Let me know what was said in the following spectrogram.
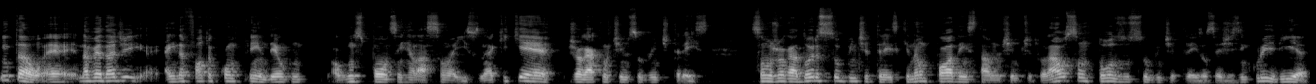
Então, é, na verdade, ainda falta compreender algum, alguns pontos em relação a isso, né? O que, que é jogar com o time Sub-23? São jogadores sub-23 que não podem estar no time titular ou são todos os sub-23? Ou seja, isso incluiria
